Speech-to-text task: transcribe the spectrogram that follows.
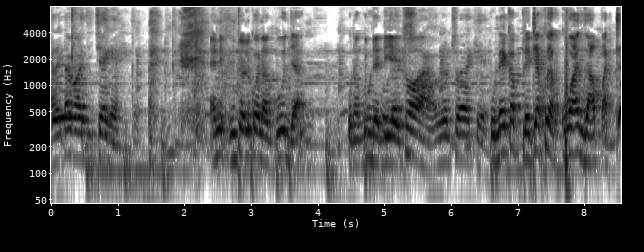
anaita kwa jicheke yaani mtu alikuwa anakuja unakuja dh unatoa unatoa unaweka plate yako ya kwanza hapa ta!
